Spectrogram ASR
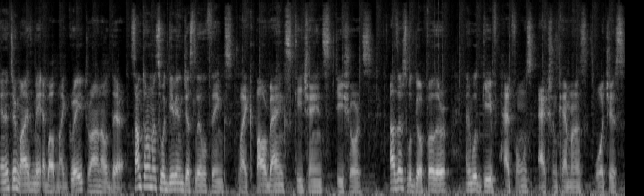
and it reminds me about my great run out there. Some tournaments were giving just little things like power banks, keychains, t-shirts. Others would go further and would give headphones, action cameras, watches,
